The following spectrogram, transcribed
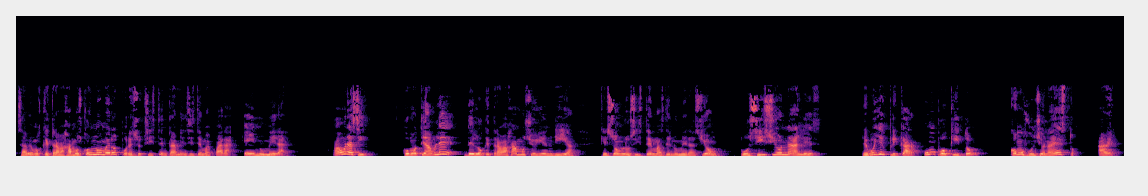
Sabemos que trabajamos con números, por eso existen también sistemas para enumerar. Ahora sí, como te hablé de lo que trabajamos hoy en día, que son los sistemas de numeración posicionales, te voy a explicar un poquito cómo funciona esto. A ver,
